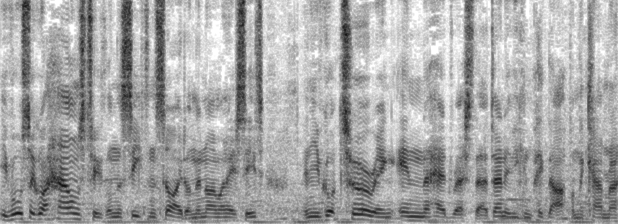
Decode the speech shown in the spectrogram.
You've also got houndstooth on the seat inside on the 918 seats, and you've got touring in the headrest there. I don't know if you can pick that up on the camera,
